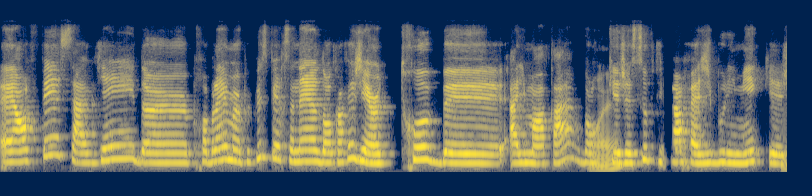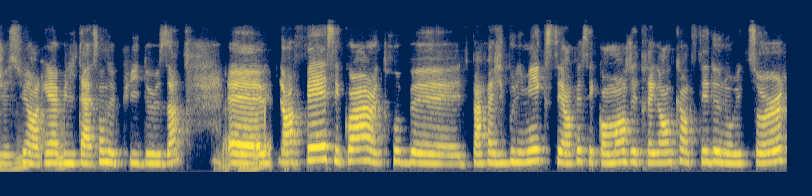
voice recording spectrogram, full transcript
Euh, en fait, ça vient d'un problème un peu plus personnel. Donc, en fait, j'ai un trouble euh, alimentaire. Donc, je souffre d'hyperphagie boulimique. Je mm-hmm. suis en réhabilitation depuis deux ans. Euh, en fait, c'est quoi un trouble d'hyperphagie boulimique? C'est en fait, c'est qu'on mange des très grandes quantités de nourriture,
